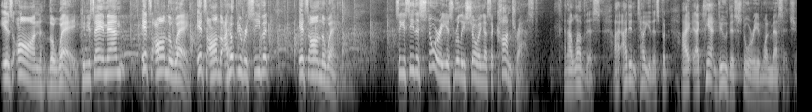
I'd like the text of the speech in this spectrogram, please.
is on the way. Can you say amen? It's on the way. It's on the I hope you receive it. It's on the way. So you see, this story is really showing us a contrast. And I love this. I, I didn't tell you this, but I, I can't do this story in one message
